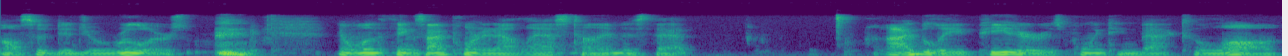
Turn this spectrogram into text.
also did your rulers. now, one of the things I pointed out last time is that I believe Peter is pointing back to the law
